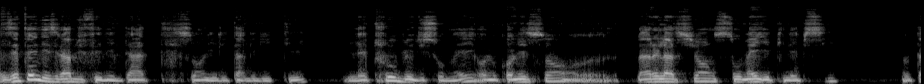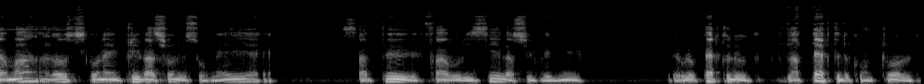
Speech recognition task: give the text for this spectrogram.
Les effets indésirables du phénidate sont l'irritabilité, les troubles du sommeil. Nous connaissons euh, la relation sommeil-épilepsie, notamment lorsqu'on a une privation de sommeil, ça peut favoriser la survenue, la perte de, la perte de contrôle de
